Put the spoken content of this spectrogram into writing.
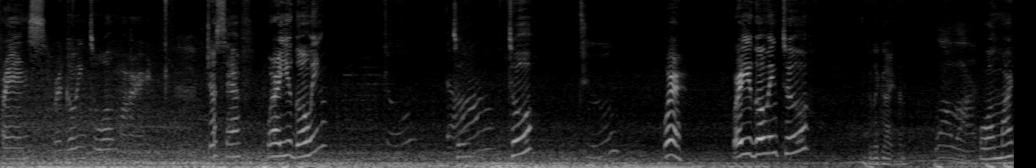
friends. We're going to Walmart. Joseph, where are you going? Two, To down, to where? Where are you going to? Look at the guy. Huh? Walmart. Walmart.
